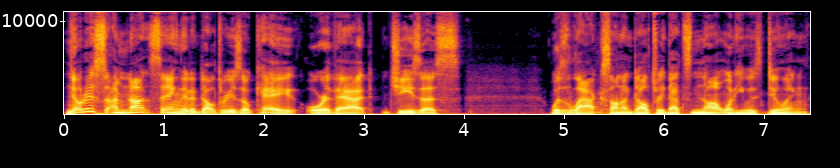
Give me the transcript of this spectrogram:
Notice I'm not saying that adultery is okay or that Jesus was lax on adultery. That's not what he was doing.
